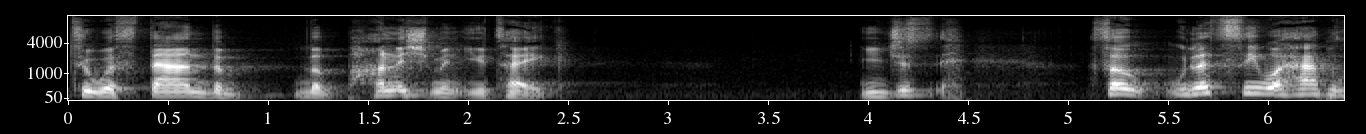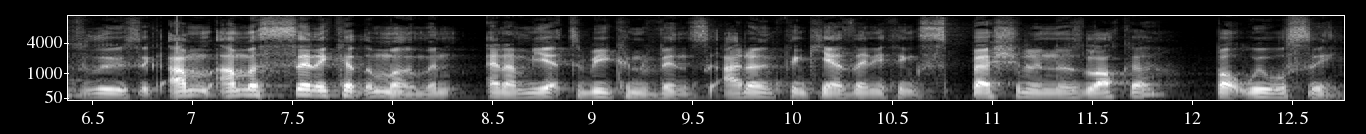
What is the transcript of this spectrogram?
to withstand the the punishment you take. You just so let's see what happens with Usyk. I'm I'm a cynic at the moment, and I'm yet to be convinced. I don't think he has anything special in his locker, but we will see.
